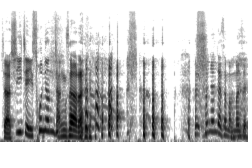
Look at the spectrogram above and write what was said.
자 CJ 소년 장사라는 소년장사 만만세.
